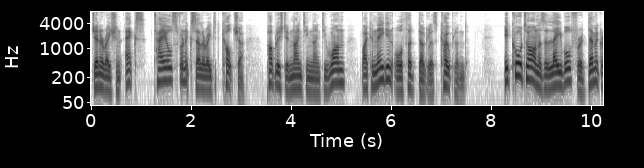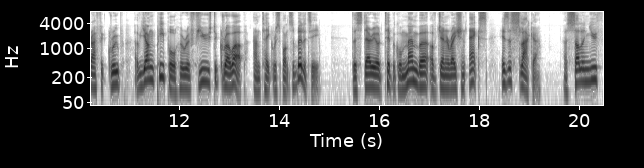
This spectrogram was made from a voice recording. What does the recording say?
Generation X Tales for an Accelerated Culture published in 1991 by Canadian author Douglas Coupland. It caught on as a label for a demographic group of young people who refuse to grow up and take responsibility. The stereotypical member of Generation X is a slacker, a sullen youth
